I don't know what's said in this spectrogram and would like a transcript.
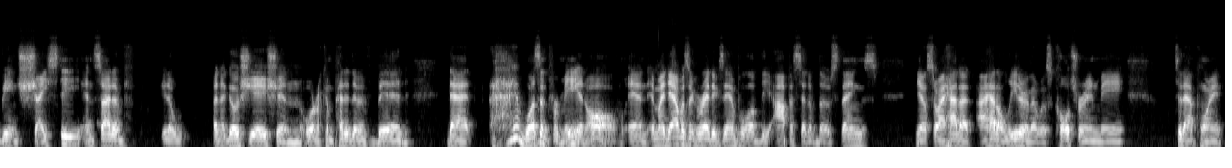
being shisty inside of, you know, a negotiation or a competitive bid that it wasn't for me at all. And and my dad was a great example of the opposite of those things. You know, so I had a I had a leader that was culturing me to that point,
